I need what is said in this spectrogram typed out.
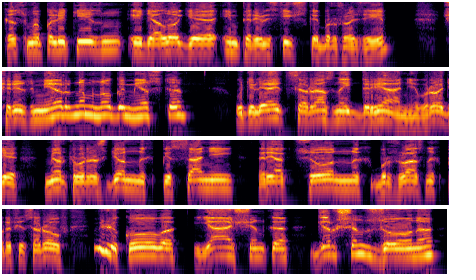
космополитизм, идеология империалистической буржуазии, чрезмерно много места уделяется разной дряни, вроде мертворожденных писаний реакционных буржуазных профессоров Милюкова, Ященко, Гершензона,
